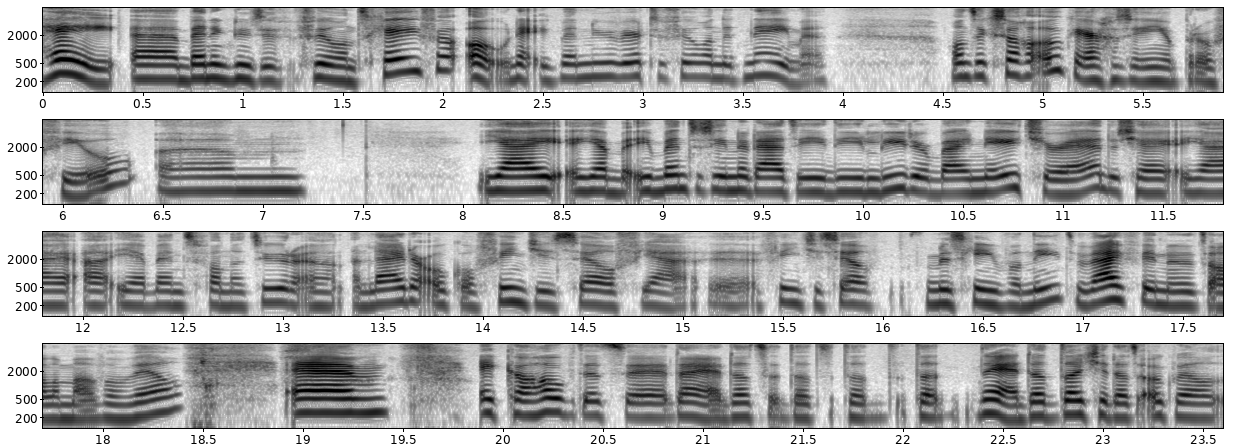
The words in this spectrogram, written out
hey, eh, ben ik nu te veel aan het geven? Oh nee, ik ben nu weer te veel aan het nemen. Want ik zag ook ergens in je profiel. ehm, jij, jij, be- je bent dus inderdaad die, die leader by nature. Hè? Dus jij, jij, eh, jij bent van nature een, een leider. Ook al vind je het zelf, ja, eh, vind je het zelf misschien van niet. Wij vinden het allemaal van wel. Ehm, ik hoop dat, eh, nou ja, dat, dat, dat, dat, nou ja, dat, dat je dat ook wel.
